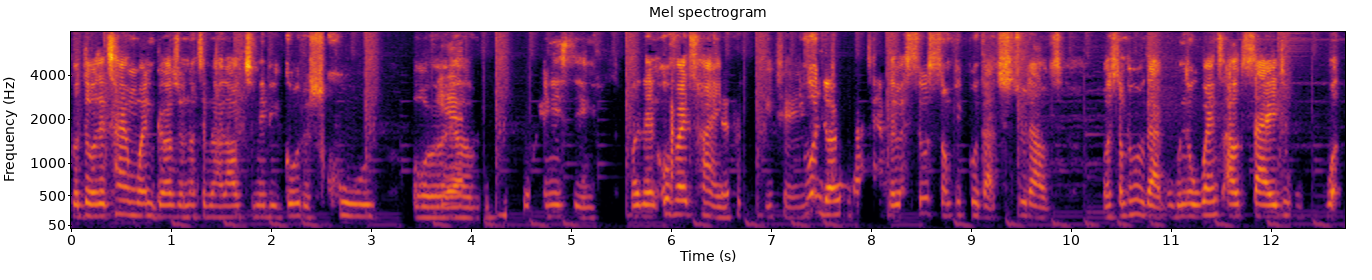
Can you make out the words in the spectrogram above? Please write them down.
but there was a time when girls were not even allowed to maybe go to school or, Yeah. um, or anything. But then over time, even during that time, there were still some people that stood out, or some people that you know went outside what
